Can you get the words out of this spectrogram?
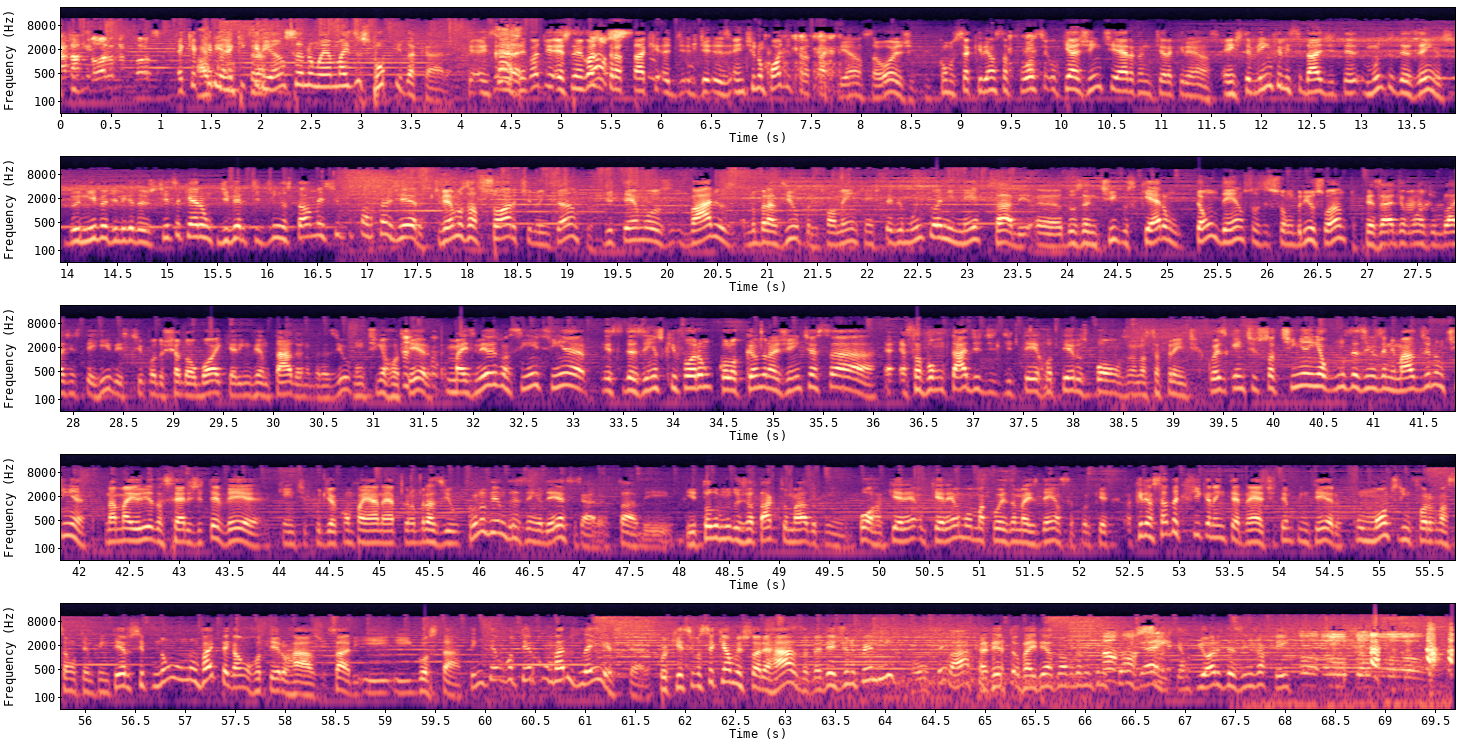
É que, a Ao cri- é que criança não é mais estúpida, cara. Esse, Cara, esse negócio, de, esse negócio de tratar. que- de- de- a gente não pode tratar a criança hoje como se a criança fosse o que a gente era quando a gente era criança. A gente teve a infelicidade de ter muitos desenhos do nível de Liga da Justiça que eram divertidinhos e tal, mas tipo passageiros. Tivemos a sorte, no entanto, de termos vários, no Brasil principalmente, a gente teve muito anime, sabe, eh, dos antigos que eram tão densos e sombrios quanto, apesar de algumas dublagens terríveis, tipo a do Shadow Boy, que era inventada no Brasil, não tinha roteiro, mas mesmo assim tinha esses desenhos que foram colocando na gente essa, essa vontade de, de ter roteiros bons na nossa frente, coisa que a gente só tinha em alguns desenhos animados e não tinha na maioria das séries de TV que a gente podia acompanhar na época no Brasil. Quando vem um desenho desse, cara, sabe, e, e todo mundo já tá acostumado com, porra, queremos, queremos uma coisa mais densa, porque a criançada que fica na internet o tempo inteiro, com um monte de informação o tempo inteiro, roteiro. Se, não, não vai pegar um roteiro raso, sabe? E, e gostar. Tem que ter um roteiro com vários layers, cara. Porque se você quer uma história rasa, vai ver Juniper Lee. Ou sei lá, vai ver, vai ver as novas aventuras Não, do Tom não, Jerry, que é um dos piores desenhos já feitos. Ô,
